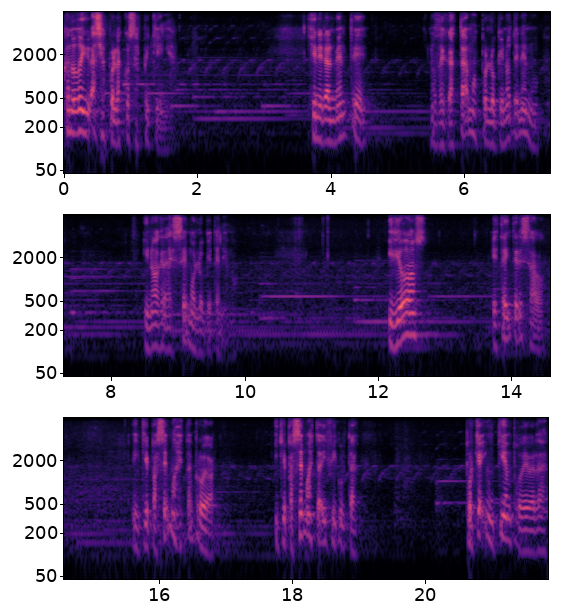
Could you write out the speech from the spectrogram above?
Cuando doy gracias por las cosas pequeñas. Generalmente nos desgastamos por lo que no tenemos y no agradecemos lo que tenemos. Y Dios está interesado en que pasemos esta prueba y que pasemos esta dificultad. Porque hay un tiempo de verdad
